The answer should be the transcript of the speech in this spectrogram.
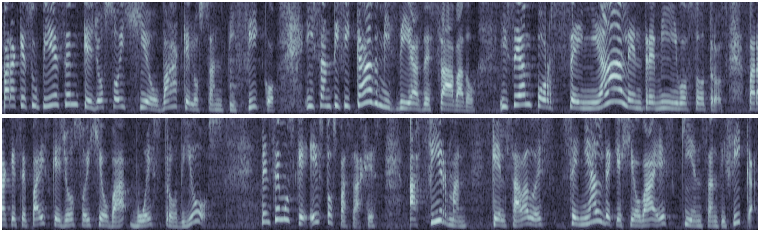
para que supiesen que yo soy Jehová que los santifico. Y santificad mis días de sábado y sean por señal entre mí y vosotros, para que sepáis que yo soy Jehová vuestro Dios. Pensemos que estos pasajes afirman que el sábado es señal de que Jehová es quien santifica.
